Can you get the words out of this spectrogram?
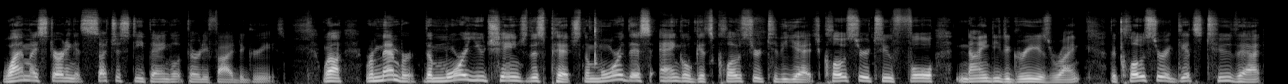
why am I starting at such a steep angle at 35 degrees? Well, remember, the more you change this pitch, the more this angle gets closer to the edge, closer to full 90 degrees, right? The closer it gets to that,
